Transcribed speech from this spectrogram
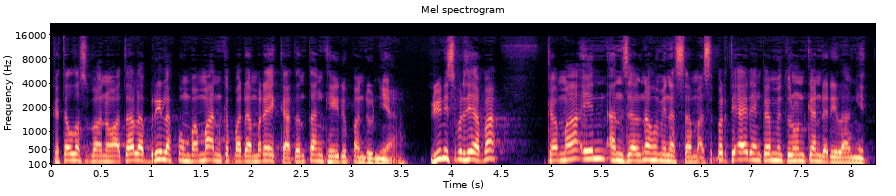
Kata Allah Subhanahu wa taala, berilah perumpamaan kepada mereka tentang kehidupan dunia. Ini seperti apa? Kama'in anzalnahu minas sama, seperti air yang kami turunkan dari langit.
